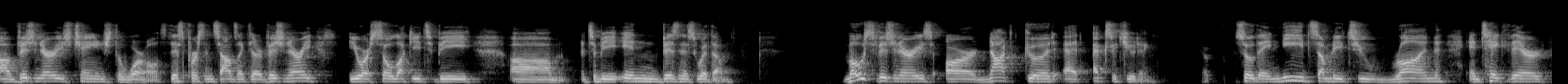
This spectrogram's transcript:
Um, visionaries change the world. This person sounds like they're a visionary. You are so lucky to be um, to be in business with them. Most visionaries are not good at executing. So they need somebody to run and take their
